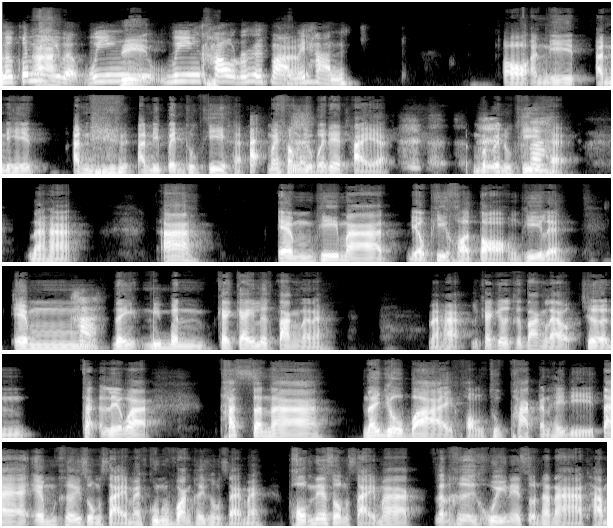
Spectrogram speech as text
แล้วก็มีอะแบบวิ่งนี่วิ่งเข้ารถไฟฟ้าอะไม่ทันอ๋ออันนี้อันนี้อันนี้อันนี้เป็นทุกที่แหละไม่ต้องอยู่ประเทศไทยอะมันเป็นทุกที่ค่ะแหละนะฮะอะเอ็มพี่มาเดี๋ยวพี่ขอต่อของพี่เลย เอ็มค่ะในนี่มันใกล้ๆเลือกตั้งแล้วนะนะฮะใกล้ๆเลือกตั้งแล้ว เชิญเรียกว่า ทัศนา นโยบายของทุกพักกันให้ดี แต่เอ็มเคยสงสัยไหมคุณผู้ฟังเคยสงสัยไหมผมเนี่ยสงสัยมาก แล้วเคยคุยในสนทนาธรรม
